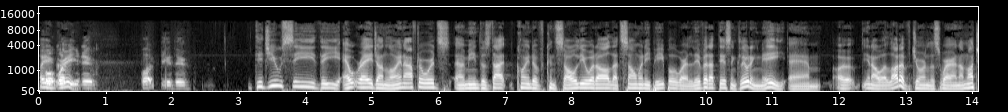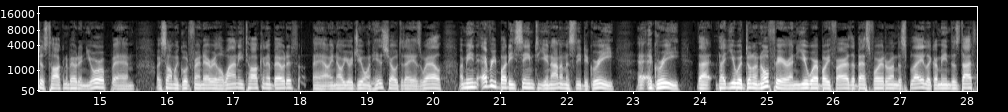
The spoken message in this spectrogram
I agree. What do you do? What do you do? Did you see the outrage online afterwards? I mean, does that kind of console you at all that so many people were livid at this, including me? Um, uh, you know, a lot of journalists were, and I'm not just talking about in Europe. Um, I saw my good friend Ariel Helwani talking about it. Uh, I know you're due on his show today as well. I mean, everybody seemed to unanimously agree, uh, agree that, that you had done enough here, and you were by far the best fighter on display. Like, I mean, does that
